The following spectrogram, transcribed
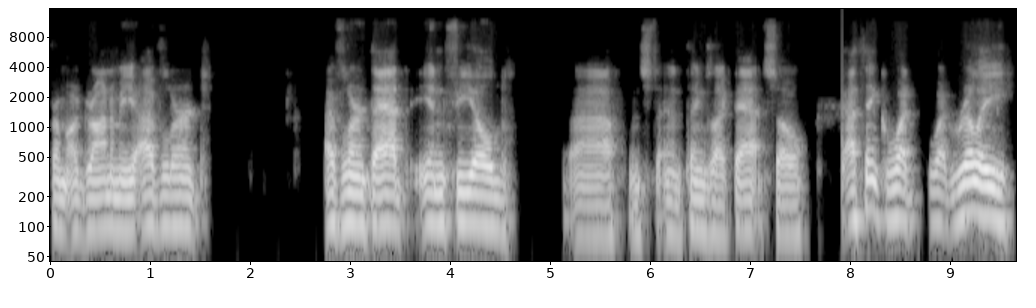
from agronomy, I've learned. I've learned that in field uh, and, and things like that. So I think what what really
